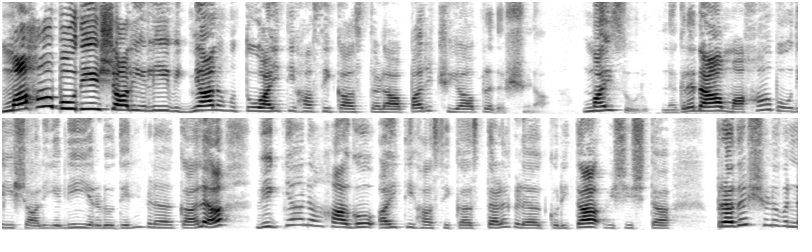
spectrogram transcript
ಮಹಾಬೋಧಿ ಶಾಲೆಯಲ್ಲಿ ವಿಜ್ಞಾನ ಮತ್ತು ಐತಿಹಾಸಿಕ ಸ್ಥಳ ಪರಿಚಯ ಪ್ರದರ್ಶನ. ಮೈಸೂರು ನಗರದ ಮಹಾಬೋಧಿ ಶಾಲೆಯಲ್ಲಿ ಎರಡು ದಿನಗಳ ಕಾಲ ವಿಜ್ಞಾನ ಹಾಗೂ ಐತಿಹಾಸಿಕ ಸ್ಥಳಗಳ ಕುರಿತ ವಿಶಿಷ್ಟ ಪ್ರದರ್ಶನವನ್ನ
